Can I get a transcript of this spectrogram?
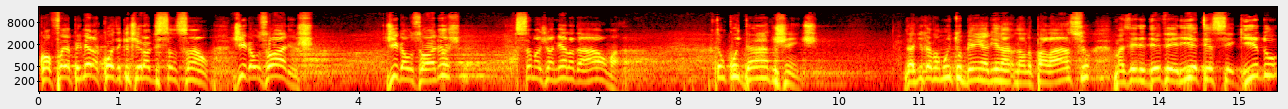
qual foi a primeira coisa que tiraram de Sansão? Diga aos olhos. Diga aos olhos, são a janela da alma. Então cuidado, gente. Davi estava muito bem ali na, na, no palácio, mas ele deveria ter seguido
